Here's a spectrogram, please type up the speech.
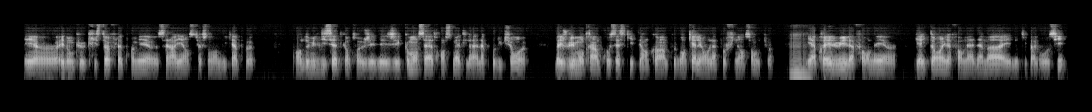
Et, euh, et donc euh, Christophe, le premier euh, salarié en situation de handicap en 2017, quand j'ai commencé à transmettre la, la production, ben, je lui ai montré un process qui était encore un peu bancal et on l'a peaufiné ensemble, tu vois. Hmm. Et après, lui, il a formé Gaëtan, il a formé Adama et l'équipe a grossi.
